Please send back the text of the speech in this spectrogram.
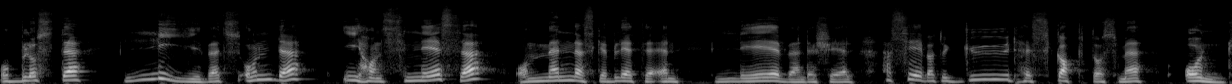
og blåste livets ånde i hans nese, og mennesket ble til en levende sjel. Her ser vi at Gud har skapt oss med ånd.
